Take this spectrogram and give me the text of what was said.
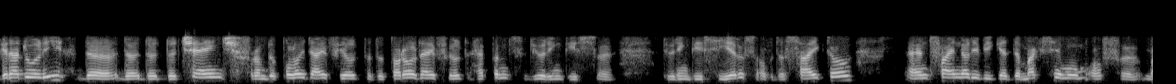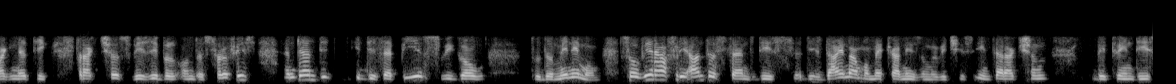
gradually the, the, the, the, change from the poloidal field to the toroidal field happens during these uh, during these years of the cycle. And finally we get the maximum of uh, magnetic structures visible on the surface. And then it, it, disappears. We go to the minimum. So we roughly understand this this dynamo mechanism which is interaction between this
